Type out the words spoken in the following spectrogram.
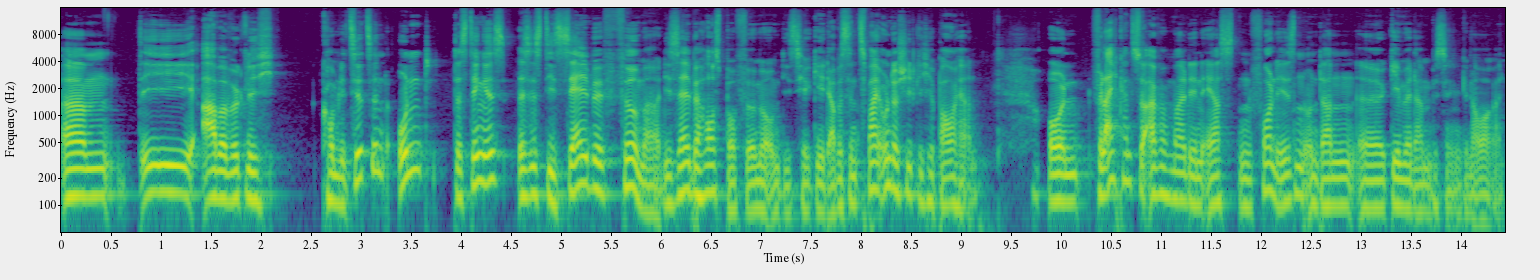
Ähm, die aber wirklich kompliziert sind. Und das Ding ist, es ist dieselbe Firma, dieselbe Hausbaufirma, um die es hier geht. Aber es sind zwei unterschiedliche Bauherren. Und vielleicht kannst du einfach mal den ersten vorlesen und dann äh, gehen wir da ein bisschen genauer rein.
